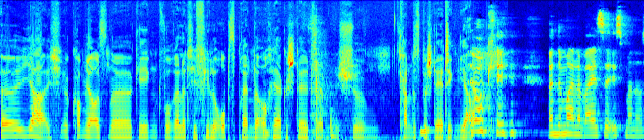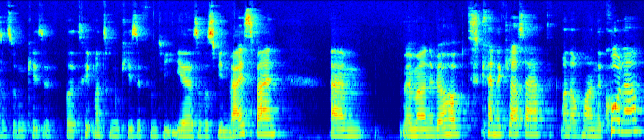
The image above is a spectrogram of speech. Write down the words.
Äh, ja, ich äh, komme ja aus einer Gegend, wo relativ viele Obstbrände auch hergestellt werden. Ich ähm, kann das bestätigen, ja. Okay. Weil normalerweise isst man also zum Käse, oder trinkt man zum Käse von die eher sowas wie ein Weißwein. Ähm, wenn man überhaupt keine Klasse hat, kriegt man auch mal eine Cola.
